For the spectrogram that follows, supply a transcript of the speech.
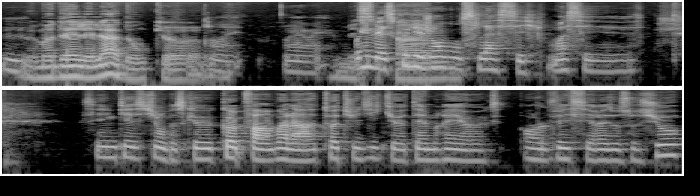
Mmh. le modèle est là donc heu, Ouais, ouais, ouais. mais Oui, mais c'est est-ce que les pas, gens vont se lasser? Moi, c'est c'est une question parce que comme enfin, voilà, toi, tu dis que tu aimerais, enlever ces réseaux sociaux.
